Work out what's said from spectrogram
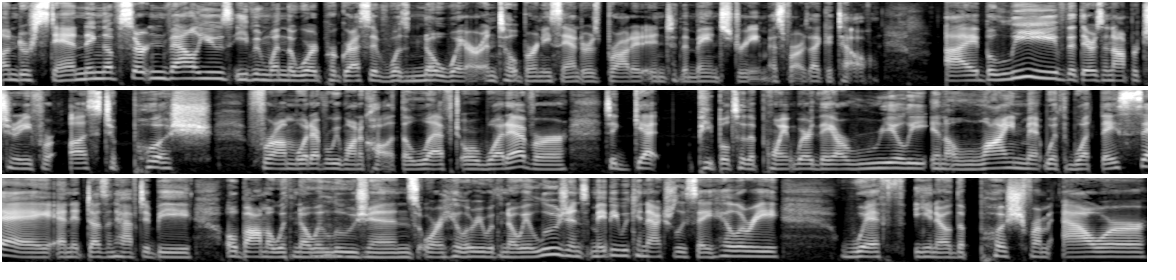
understanding of certain values, even when the word progressive was nowhere until Bernie Sanders brought it into the mainstream, as far as I could tell. I believe that there's an opportunity for us to push from whatever we want to call it, the left or whatever, to get people to the point where they are really in alignment with what they say and it doesn't have to be Obama with no illusions or Hillary with no illusions. Maybe we can actually say Hillary with you know the push from our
